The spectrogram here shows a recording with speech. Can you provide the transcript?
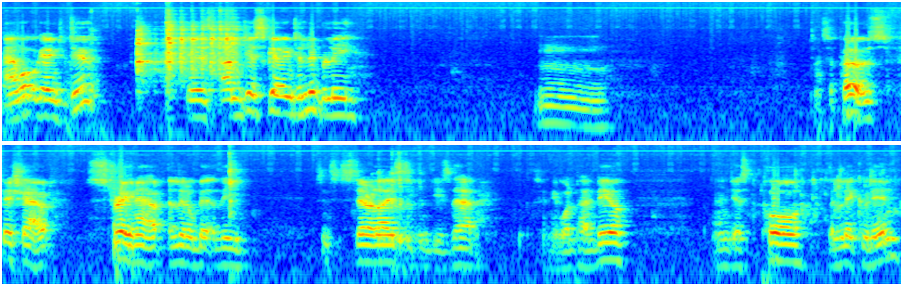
And what we're going to do is I'm just going to liberally, mm, I suppose, fish out, strain out a little bit of the, since it's sterilised, you can use that, it's only a one-time deal, and just pour the liquid in.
